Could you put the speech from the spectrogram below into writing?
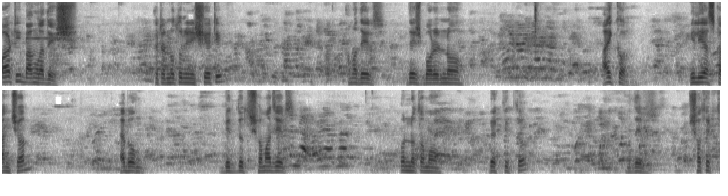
পার্টি বাংলাদেশ একটা নতুন ইনিশিয়েটিভ আমাদের দেশ বরেণ্য আইকন ইলিয়াস কাঞ্চন এবং বিদ্যুৎ সমাজের অন্যতম ব্যক্তিত্ব। আমাদের সতীর্থ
